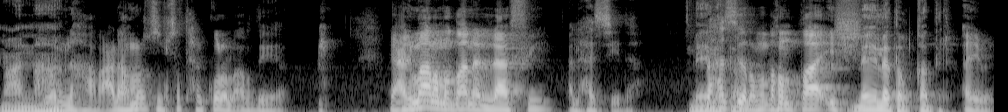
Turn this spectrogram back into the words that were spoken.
مع النهار. والنهار على معظم سطح الكرة الأرضية. يعني ما رمضان اللافي الهسي ده ده ليله, هسي رمضان طائش. ليلة القدر. أيوه.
